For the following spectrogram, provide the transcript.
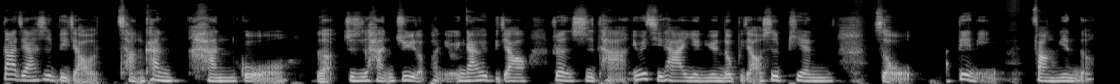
大家是比较常看韩国的，就是韩剧的朋友，应该会比较认识他，因为其他演员都比较是偏走。电影方面的，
